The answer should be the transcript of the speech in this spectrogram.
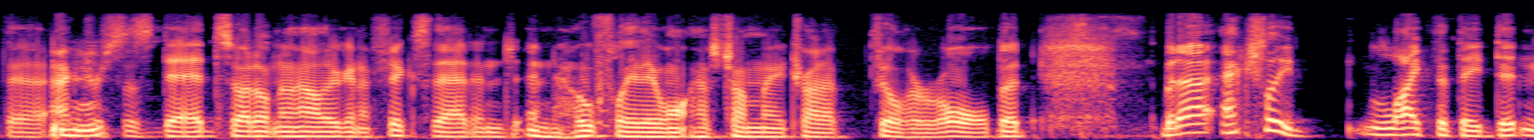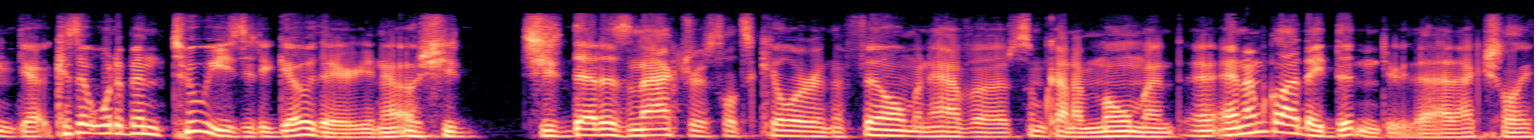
the actress is dead. So I don't know how they're going to fix that, and and hopefully they won't have somebody try to fill her role. But but I actually like that they didn't go because it would have been too easy to go there. You know, she. She's dead as an actress. Let's kill her in the film and have a, some kind of moment. And, and I'm glad they didn't do that. Actually,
